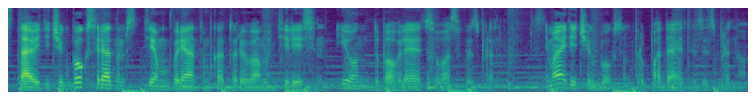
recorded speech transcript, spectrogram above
ставите чекбокс рядом с тем вариантом, который вам интересен, и он добавляется у вас в избранном. Снимаете чекбокс, он пропадает из избранного.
